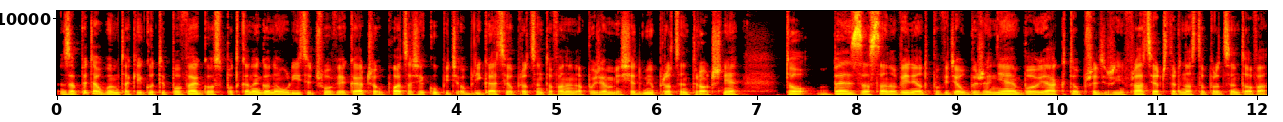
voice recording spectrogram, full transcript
zapytałbym takiego typowego, spotkanego na ulicy człowieka, czy opłaca się kupić obligacje oprocentowane na poziomie 7% rocznie, to bez zastanowienia odpowiedziałby, że nie, bo jak to przecież inflacja 14%.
